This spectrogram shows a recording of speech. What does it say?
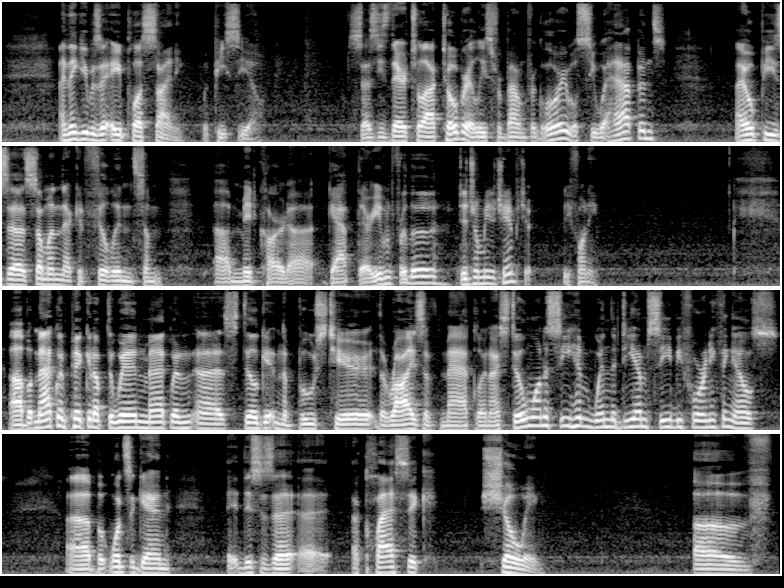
I think he was an A plus signing with PCO. Says he's there till October, at least for Bound for Glory. We'll see what happens. I hope he's uh, someone that could fill in some uh, mid card uh, gap there, even for the Digital Media Championship. Be funny. Uh, but Maclin picking up the win. Maclin uh, still getting the boost here. The rise of Maclin. I still want to see him win the DMC before anything else. Uh, but once again, this is a, a, a classic showing of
